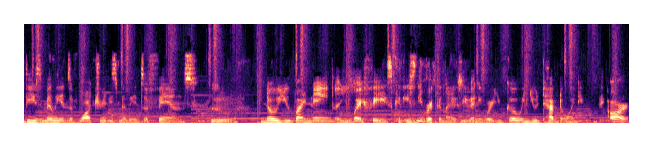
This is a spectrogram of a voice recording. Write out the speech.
these millions of watchers these millions of fans who know you by name know you by face can easily recognize you anywhere you go and you'd have no idea who they are.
